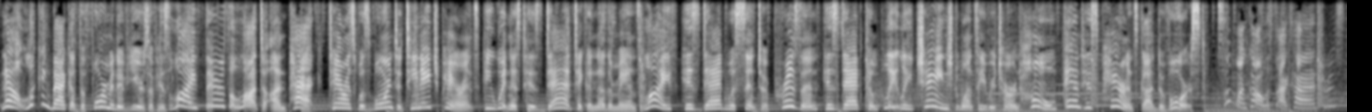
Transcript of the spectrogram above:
Now, looking back at the formative years of his life, there's a lot to unpack. Terrence was born to teenage parents. He witnessed his dad take another man's life. His dad was sent to prison. His dad completely changed once he returned home, and his parents got divorced. Someone call a psychiatrist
